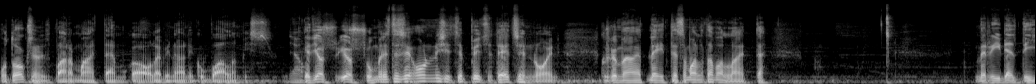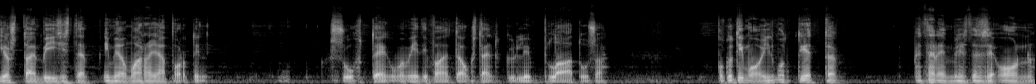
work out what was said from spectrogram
mutta onko se nyt varmaa, että tämä mukaan olevina niin kuin valmis? Et jos, jos sun mielestä se on, niin sitten sä teet sen noin. Koska mä ajattelen itse samalla tavalla, että me riideltiin jostain biisistä nimenomaan rajaportin suhteen, kun mä mietin vaan, että onko tämä nyt kyllä laatusa. Mutta kun Timo ilmoitti, että, että hänen mielestä se on,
